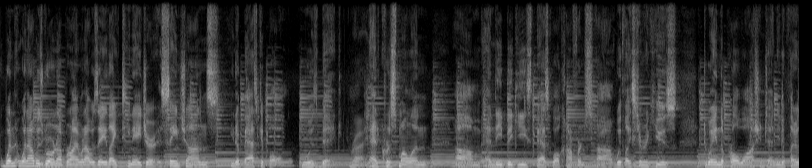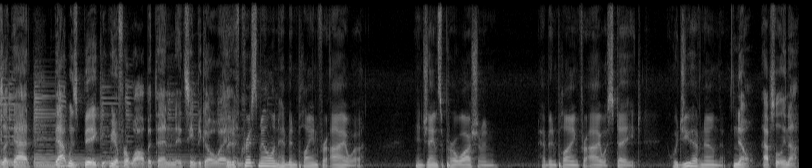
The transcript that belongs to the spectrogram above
when when I was growing up, Ryan, when I was a like teenager, St. John's, you know, basketball was big. Right. And Chris Mullin, um, and the Big East basketball conference uh, with like Syracuse, Dwayne the Pearl Washington, you know, players like that. That was big, you know, for a while, but then it seemed to go away. but if Chris Mullin had been playing for Iowa and James the Pearl Washington had been playing for Iowa State, would you have known them? no, absolutely not.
